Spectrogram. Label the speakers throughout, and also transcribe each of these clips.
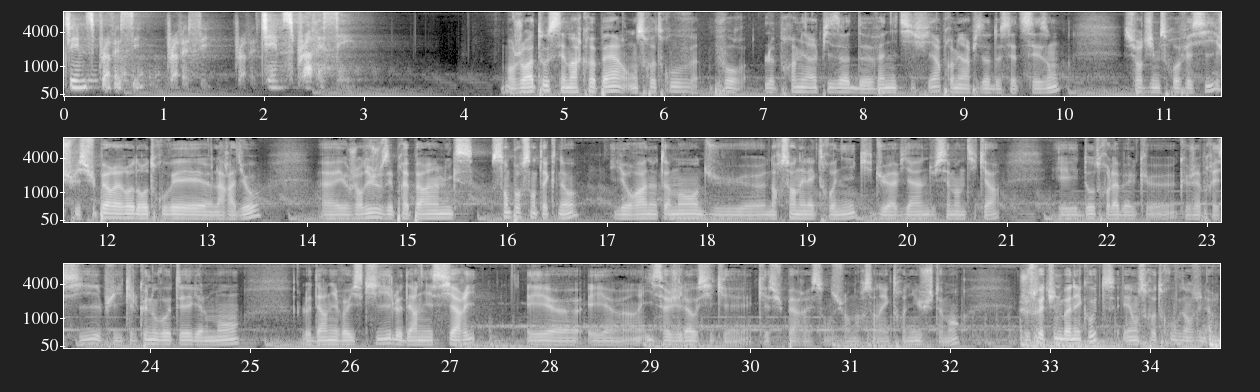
Speaker 1: James Prophecy. Prophecy. James Prophecy.
Speaker 2: Bonjour à tous, c'est Marc Repère. On se retrouve pour le premier épisode de Vanity Fair, premier épisode de cette saison sur James Prophecy. Je suis super heureux de retrouver la radio. Euh, et aujourd'hui, je vous ai préparé un mix 100% techno. Il y aura notamment du euh, Northern Electronic, du Avian, du Semantica et d'autres labels que, que j'apprécie. Et puis quelques nouveautés également. Le dernier Voice Key, le dernier Siari et, euh, et euh, il s'agit là aussi qui est, qui est super récent sur Northern Electronic justement. Je vous souhaite une bonne écoute et on se retrouve dans une heure.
